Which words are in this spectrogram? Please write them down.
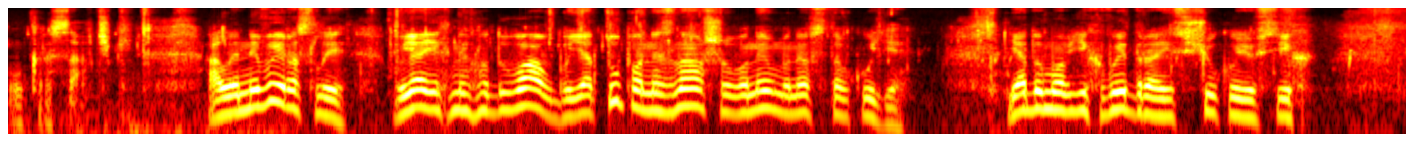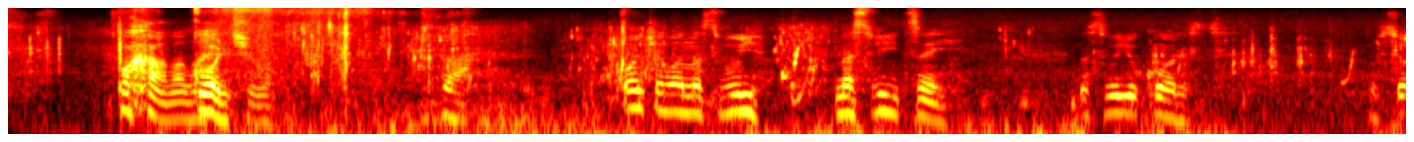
О, красавчики. Але не виросли, бо я їх не годував, бо я тупо не знав, що вони в мене в ставку є. Я думав, їх видра із щукою всіх похавала. Кончило. Да. Кончила на свій, на свій цей, на свою користь. Все.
